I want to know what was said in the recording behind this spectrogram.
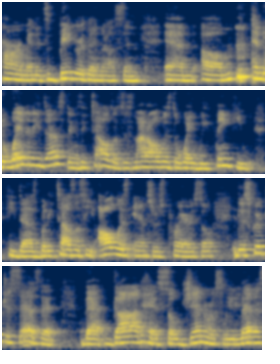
term, and it's bigger than us. And and um, and the way that he does things, he tells us is not always the way we think he he does, but he tells us he always answers prayers. So the scripture says that that God has so generously let us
